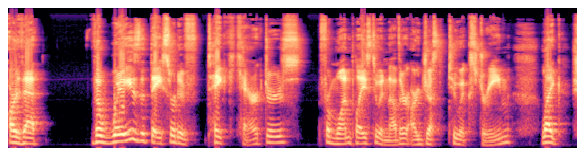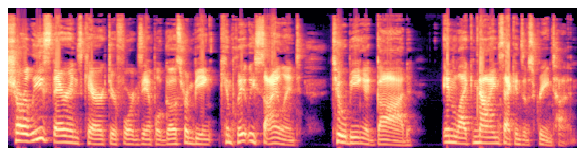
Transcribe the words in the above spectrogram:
are that the ways that they sort of take characters from one place to another are just too extreme. Like Charlize Theron's character, for example, goes from being completely silent to being a god in like nine seconds of screen time.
